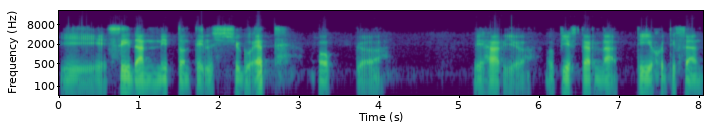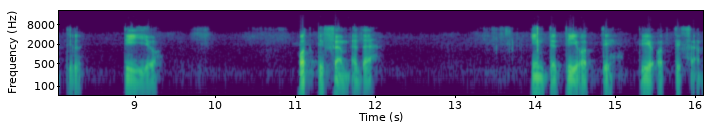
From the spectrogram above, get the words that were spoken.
i sidan 19 till 21 och uh, vi har ju uppgifterna 1075 till 1085 är det. Inte 1080, 1085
